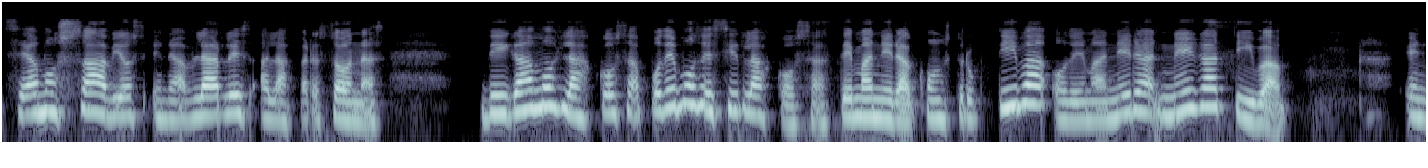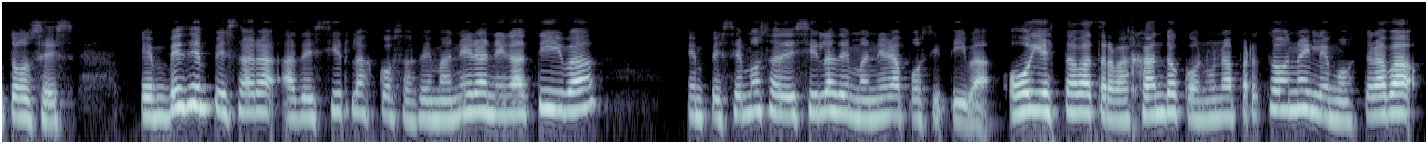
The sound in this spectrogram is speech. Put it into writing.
seamos sabios en hablarles a las personas. Digamos las cosas, podemos decir las cosas de manera constructiva o de manera negativa. Entonces, en vez de empezar a, decir las cosas de manera negativa, empecemos a decirlas de manera positiva. Hoy estaba trabajando con una persona y le mostraba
